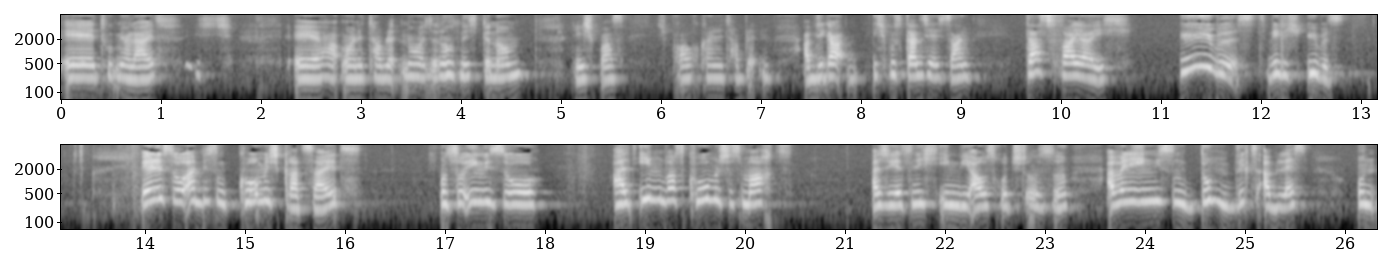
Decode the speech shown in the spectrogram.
Äh, tut mir leid. Ich äh, habe meine Tabletten heute noch nicht genommen. Nee, Spaß. Ich brauche keine Tabletten. Aber Digga, ich muss ganz ehrlich sagen, das feiere ich. Übelst. Wirklich übelst. Wenn ihr so ein bisschen komisch gerade seid und so irgendwie so halt irgendwas komisches macht, also jetzt nicht irgendwie ausrutscht oder so, aber wenn ihr irgendwie so einen dummen Witz ablässt und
